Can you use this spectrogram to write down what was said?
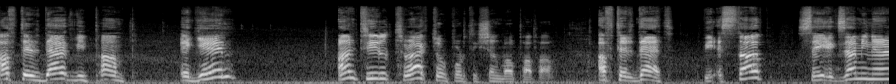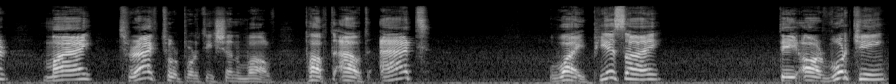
After that we pump again until tractor protection valve pop out. After that we stop say examiner my tractor protection valve popped out at y psi they are working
